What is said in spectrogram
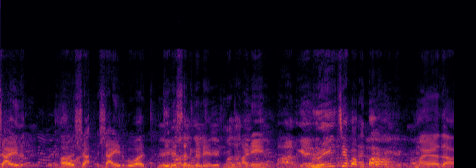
शाहीर शा शाहीर बुवा दिनेश सनगले आणि रुईचे पप्पा मयादा.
